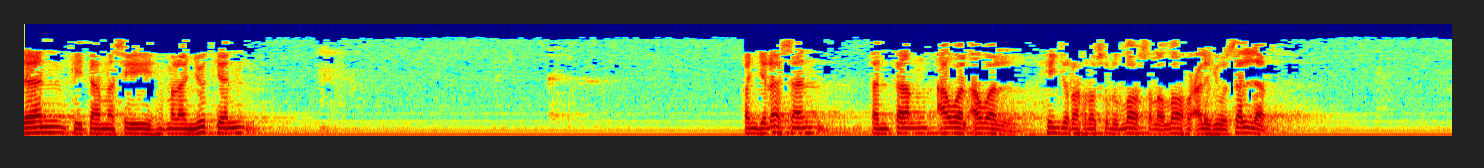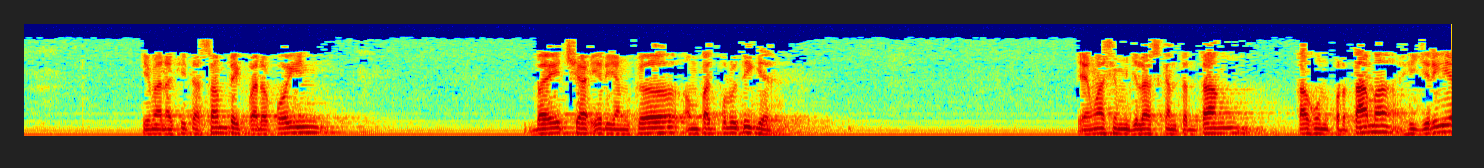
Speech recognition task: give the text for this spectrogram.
دن پیتا مسی ملنجن پنجلاسن تنتگ اول اول ہل لسل پرگا سیم جلاس کن تنت کا پرتام ہری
